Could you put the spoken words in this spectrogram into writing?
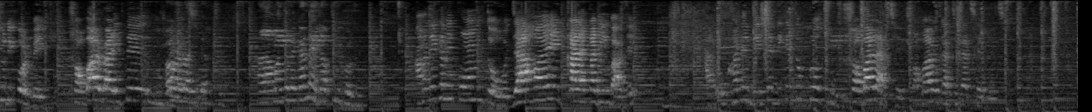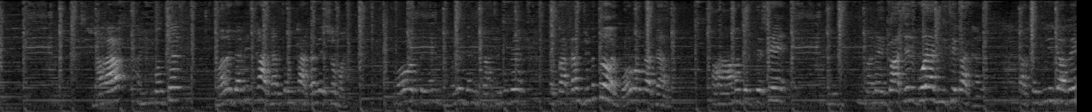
চুরি করবে? সবার বাড়িতে আর আমাদের এখানে এটা কি করবে? আমাদের এখানে কম তো যা হয় কাড়াকাড়ি বাজে। আর ওখানে দেশের দিকে তো প্রচুর সবার আছে সবার কাছে কাছে রয়েছে। বাবা আমি বলতে ভালো জানিস কাঁঠাল তখন কাঁঠালের সময় ও তো জানিস ভালো জানিস কাঁঠাল তো কাঁঠাল ছিল তো বড় বড় কাঁঠাল। আর আমাদের দেশে মানে গাছের গোড়ার নিচে কাঁঠাল। কাঁঠাল দিয়ে যাবে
